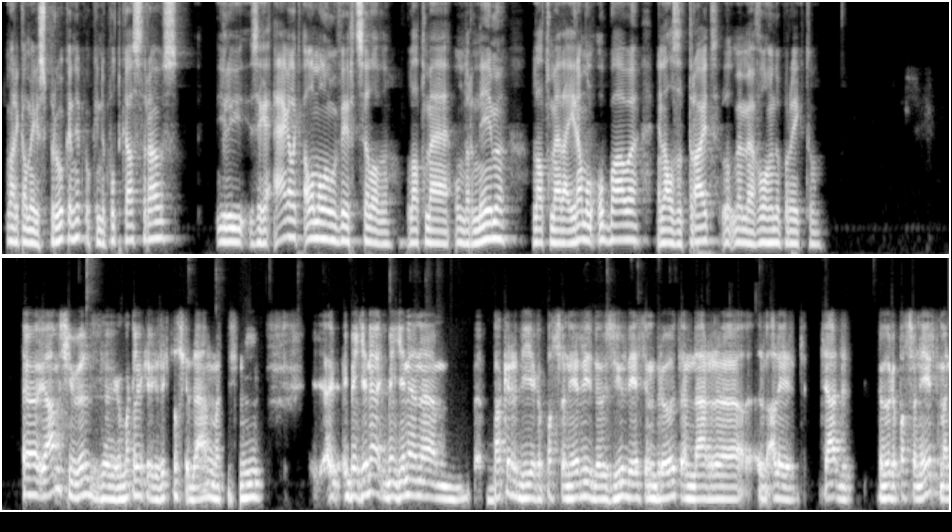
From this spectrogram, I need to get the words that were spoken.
waar ik al mee gesproken heb, ook in de podcast trouwens. Jullie zeggen eigenlijk allemaal ongeveer hetzelfde. Laat mij ondernemen, laat mij dat hier allemaal opbouwen en als het draait, laat mij mijn volgende project doen. Uh, ja, misschien wel. Het is gemakkelijker gezegd als gedaan, maar het is niet ik ben geen, ik ben geen um, bakker die gepassioneerd is door zuurdees en brood en daar, uh, allee, ja, ik ben wel gepassioneerd, maar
